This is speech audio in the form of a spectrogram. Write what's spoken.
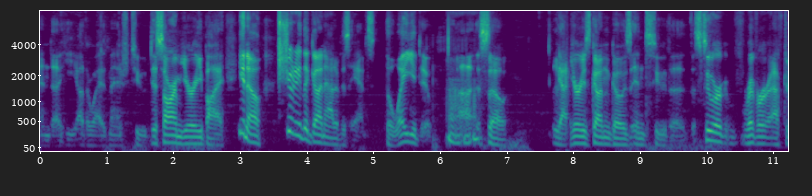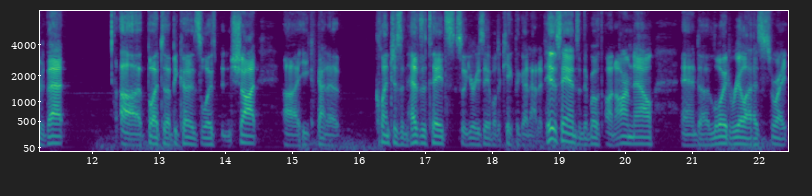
and uh, he otherwise managed to disarm Yuri by, you know, shooting the gun out of his hands the way you do. Uh, uh-huh. Uh, so, yeah, Yuri's gun goes into the the sewer river after that. Uh, but uh, because Lloyd's been shot, uh, he kind of clenches and hesitates. So Yuri's able to kick the gun out of his hands, and they're both unarmed now. And Lloyd realizes right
